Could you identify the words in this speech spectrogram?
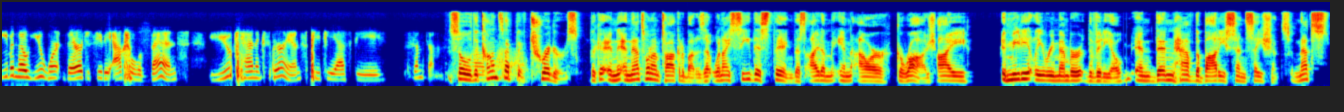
even though you weren't there to see the actual event, you can experience PTSD symptoms. So the concept of uh, triggers, and and that's what I'm talking about, is that when I see this thing, this item in our garage, I immediately remember the video and then have the body sensations. And that's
